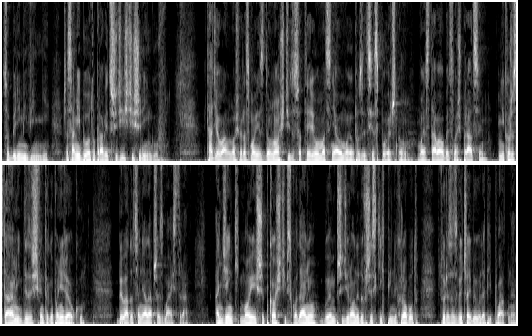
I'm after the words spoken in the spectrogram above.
co byli mi winni. Czasami było to prawie 30 szylingów. Ta działalność oraz moje zdolności do satyry umacniały moją pozycję społeczną. Moja stała obecność pracy, nie korzystałem nigdy ze świętego poniedziałku, była doceniana przez majstra. A dzięki mojej szybkości w składaniu byłem przydzielony do wszystkich pilnych robót, które zazwyczaj były lepiej płatne.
